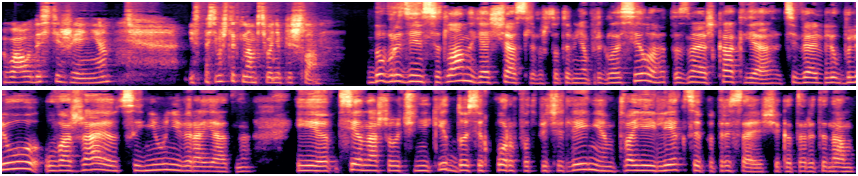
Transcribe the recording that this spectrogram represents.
вау достижения. И спасибо, что ты к нам сегодня пришла. Добрый день, Светлана. Я счастлива, что ты меня пригласила. Ты знаешь, как я тебя люблю, уважаю, ценю невероятно. И все наши ученики до сих пор под впечатлением твоей лекции потрясающей, которую ты нам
